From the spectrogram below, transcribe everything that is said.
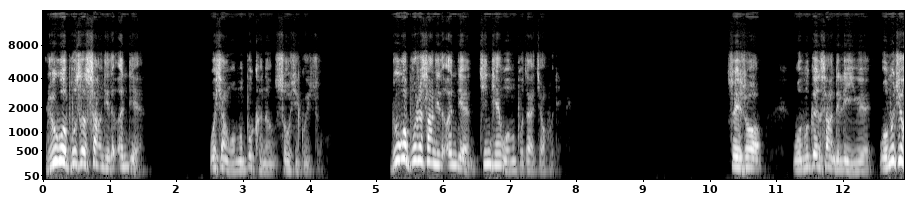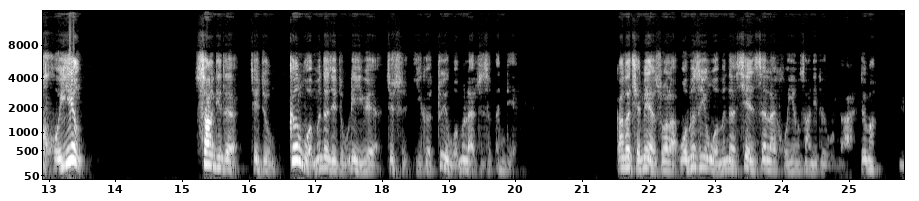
如果不是上帝的恩典，我想我们不可能收息归主。如果不是上帝的恩典，今天我们不在教会里面。所以说，我们跟上帝立约，我们去回应上帝的这种跟我们的这种立约，就是一个对我们来说是恩典。刚才前面也说了，我们是用我们的献身来回应上帝对我们的爱，对吗？嗯。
